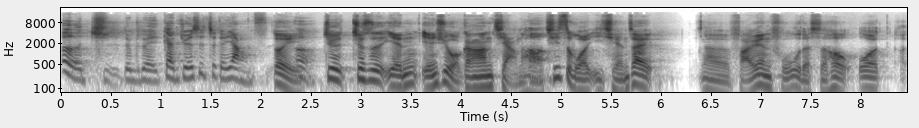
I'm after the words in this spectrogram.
遏制，对不对？感觉是这个样子。对，嗯就就是延延续我刚刚讲的哈嗯，其实我以前在呃法院服务的时候，我呃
